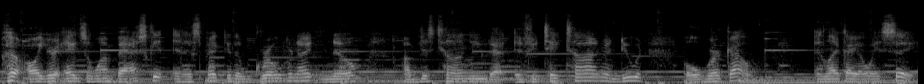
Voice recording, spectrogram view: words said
put all your eggs in one basket and expect it to grow overnight. No, I'm just telling you that if you take time and do it, it'll work out. And like I always say,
